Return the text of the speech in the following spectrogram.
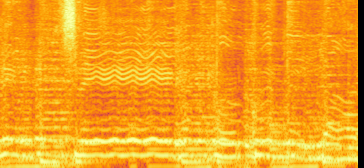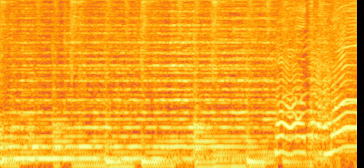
നിൻ സ്നേഹം ഓർക്കുന്നെല്ലാരും ആത്മാവിൻ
